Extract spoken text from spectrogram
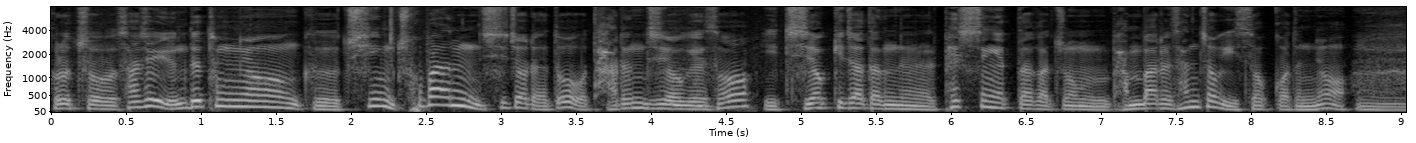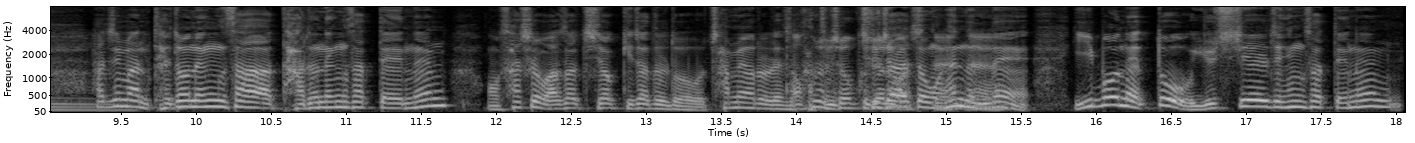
그렇죠. 사실 윤 대통령 그 취임 초반 시절에도 다른 지역에서 이 지역 기자단을 패싱했다가 좀 반발을 산 적이 있었거든요. 음. 하지만 대전 행사 다른 행사 때는 어, 사실 와서 지역 기자들도 참여를 해서 아, 같은 그렇죠. 그 취재 활동을 했는데 이번에 또 UCLG 행사 때는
